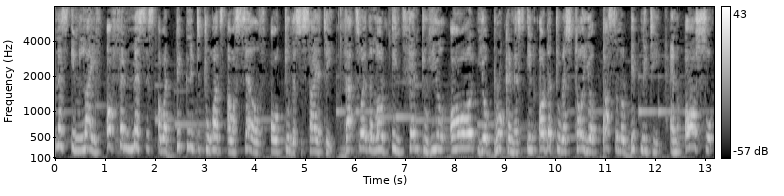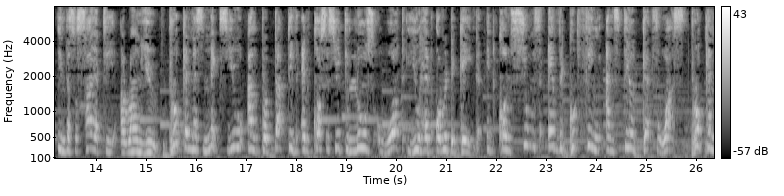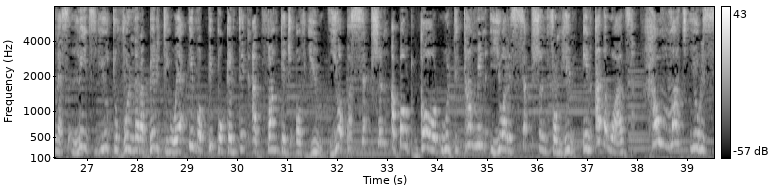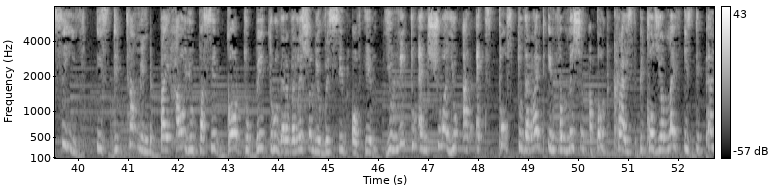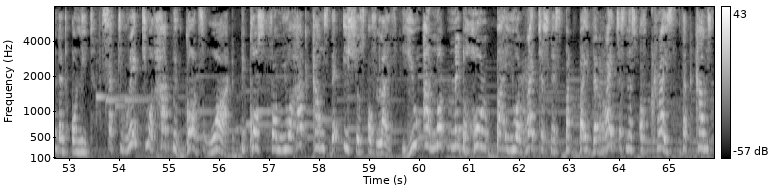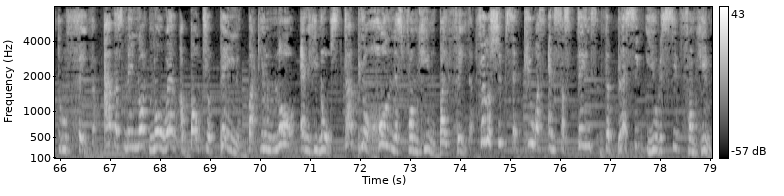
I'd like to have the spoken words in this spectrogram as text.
Brokenness in life often messes our dignity towards ourselves or to the society. That's why the Lord intends to heal all your brokenness in order to restore your personal dignity and also in the society around you. Brokenness makes you unproductive and causes you to lose what you had already gained. It consumes every good thing and still gets worse. Brokenness leads you to vulnerability where evil people can take advantage of you. Your perception about God will determine your reception from Him. In other words, how much you receive is determined by how you perceive God to be through the revelation you've received of Him. You need to ensure you are exposed to the right information about Christ because your life is dependent on it. Saturate your heart with God's Word because from your heart comes the issues of life. You are not made whole by your righteousness, but by the righteousness of Christ that comes through faith. Others may not know well about your pain, but you know and He knows. Tap your wholeness from Him by faith. Fellowship secures and sustains the blessing you receive from Him.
